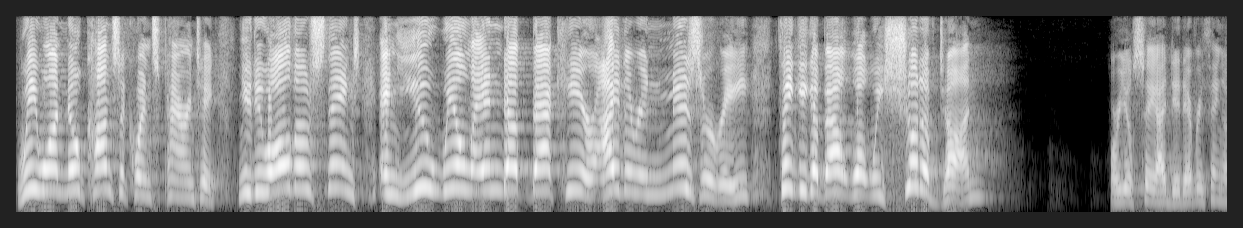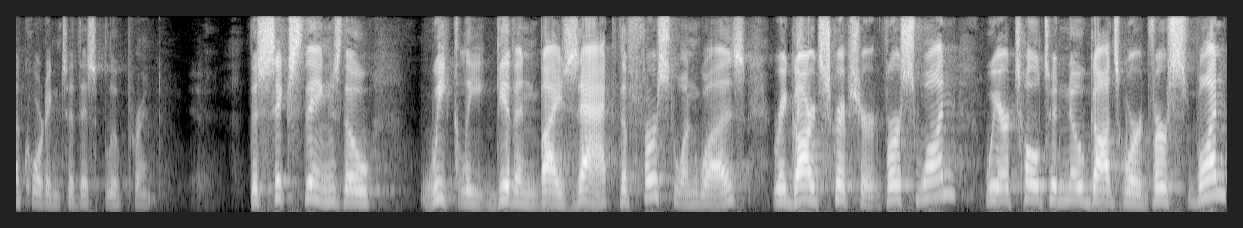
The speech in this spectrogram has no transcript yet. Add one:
We want no consequence parenting. You do all those things, and you will end up back here either in misery, thinking about what we should have done or you'll say, I did everything according to this blueprint. The six things, though weakly given by Zach, the first one was regard Scripture. Verse 1 we are told to know God's word. Verse 1,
